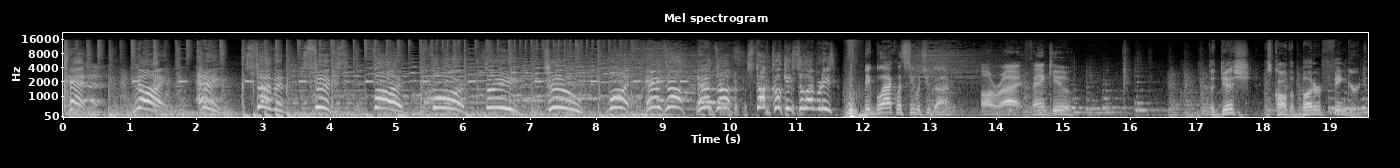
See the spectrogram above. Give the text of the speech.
10, 9, 8, 7, 6, 5, 4, 3, 2, 1. Hands up! Hands up! Stop cooking, celebrities! Big Black, let's see what you got. All right, thank you. The dish is called the butter fingered.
